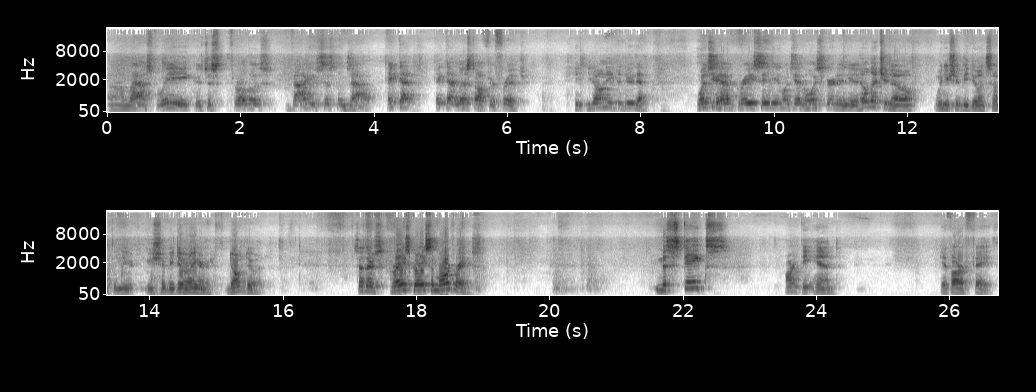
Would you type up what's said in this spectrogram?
uh, last week is just throw those value systems out. Take that, take that list off your fridge. You don't need to do that. Once you have grace in you, once you have the Holy Spirit in you, He'll let you know when you should be doing something you, you should be doing or don't do it. So there's grace, grace, and more grace. Mistakes aren't the end of our faith.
